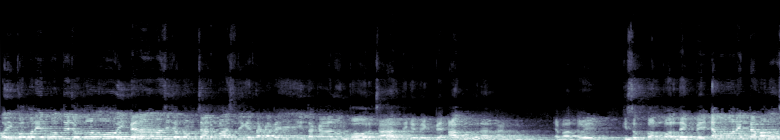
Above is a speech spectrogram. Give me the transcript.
ওই কবরের মধ্যে যখন ওই বেনামাজি চার পাঁচ দিকে তাকাবে, তাকানোর পর চারদিকে দেখবে আগুন আর আগুন। এবার ওই কিছুক্ষণ পর দেখবে এমন একটা মানুষ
